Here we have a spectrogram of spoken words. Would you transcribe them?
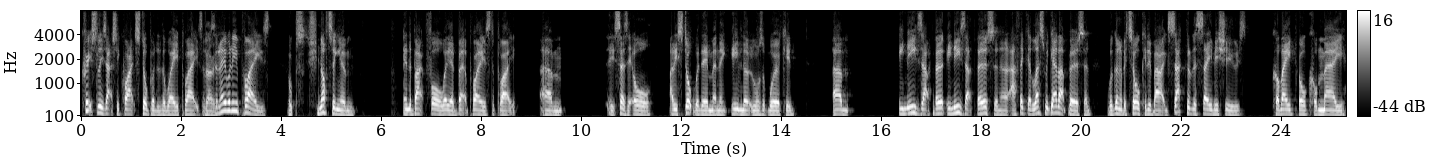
Critchley's actually quite stubborn in the way he plays. And so anybody who plays Oops. Shit. Nottingham in the back four where he had better players to play. Um, it says it all, and he stuck with him. And he, even though it wasn't working, um, he needs that. Per- he needs that person. And I think unless we get that person, we're going to be talking about exactly the same issues come April, come May,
